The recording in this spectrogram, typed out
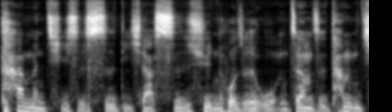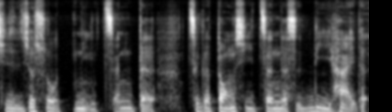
他们其实私底下私讯，或者是我们这样子，他们其实就说你真的这个东西真的是厉害的，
